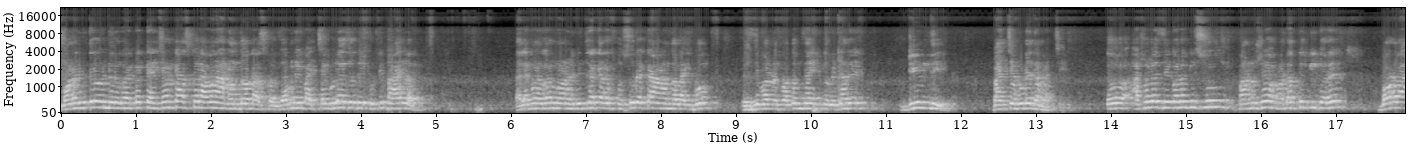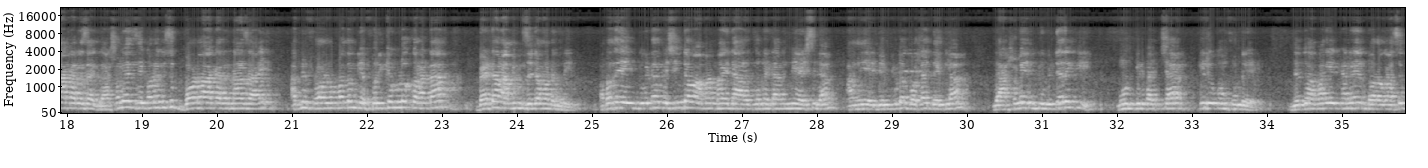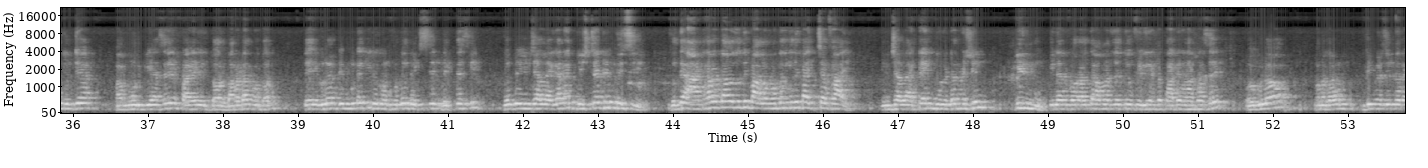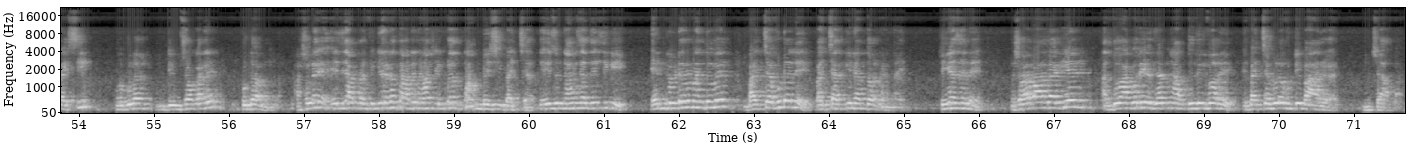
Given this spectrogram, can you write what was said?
মনের ভিতরে অন্যরকম একটা টেনশন কাজ করে, আবার আনন্দ কাজ করে। যেমন এই বাচ্চাগুলো যদি ফুটি বাইর হয়, তাহলে মনে করেন মনের ভিতরে কারও প্রচুর একটা আনন্দ লাগবো। জীবনের প্রথম যাই ইনকিউবেটারে ডিম দিই, বাচ্চা ফুটে দেখাচ্ছি তো আসলে যে কোনো কিছু মানুষে হঠাৎ করে কি করে? বড় আকারে যায়। আসলে যে কোনো কিছু বড় আকারে না যায়, আপনি সর্বপ্রথম গিয়ে পরীক্ষামূলক করাটা বেটার আমি যেটা মনে করি। অর্থাৎ এই ইনকিউবেটার মেশিনটাও আমার নয় এটা আরেকজন এটা আমি নিয়ে এসেছিলাম। আমি এই ডিমগুলো বসায় দেখলাম যে আসলে ইনকিউবেটারে কি মুরগির বাচ্চা কীরকম ফুটে। যেহেতু আমার এখানে বড় গাছে দুইটা বা মুরগি আছে প্রায় দশ বারোটার মতন, তো এগুলোর ডিমগুলো কীরকম ফুটে দেখছি দেখতেছি। যদি ইনশাল্লাহ এখানে বিশটা ডিম দিছি, যদি আঠারোটাও যদি ভালো মতন যদি বাচ্চা পাই ইনশাল্লাহ একটা ইনকিউবেটর মেশিন কিনবো। কিনার পর হয়তো আমার যেহেতু ফিলিং একটা কাঠের হাঁস আছে, ওগুলো মনে করেন ডিমের জন্য রাখছি। ওগুলো ডিম সহকারে আসলে এই যে আপনার তাদের হাঁস এগুলোর দাম বেশি বাচ্চা। তো এই জন্য আমি চাইতেছি কি ইনকিউবেটরের মাধ্যমে বাচ্চা ফুটালে বাচ্চার কেনার দরকার নাই। ঠিক আছে নে? সবাই ভালো রাখিয়েন আর দোয়া করি, যেন আর দুদিন পরে এই বাচ্চাগুলো ফুটি বার হয়, ইনশাআল্লাহ।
